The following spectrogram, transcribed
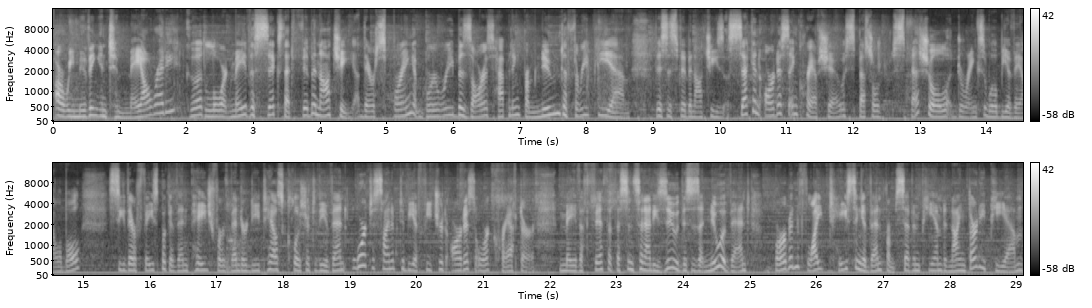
Are we moving into May already? Good Lord. May the 6th at Fibonacci. Their spring brewery bazaar is happening from noon to 3 p.m. This is Fibonacci's second artists and craft show. Special special drinks will be available. See their Facebook event page for vendor details closer to the event or to sign up to be a featured artist or crafter. May the 5th at the Cincinnati Zoo. This is a new event, Bourbon Flight tasting event from 7 p.m. to 9:30 p.m.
